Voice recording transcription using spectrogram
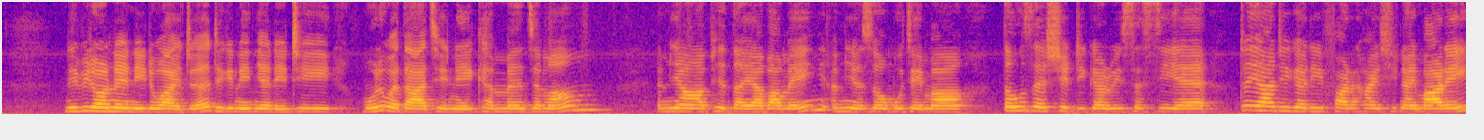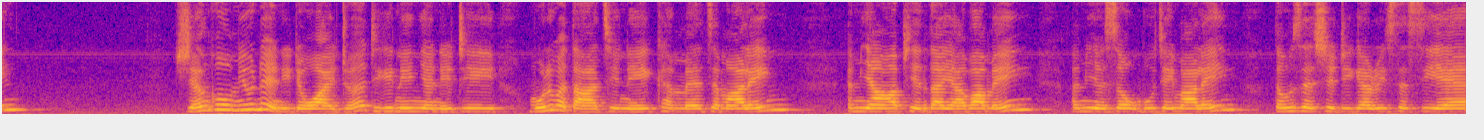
။နေပြည်တော်နဲ့နေတဝိုက်အတွက်ဒီကနေ့ညနေထိမိုးလေဝသအခြေအနေခန့်မှန်းကြမှာအများအဖြစ်တရားပါမယ်။အမြင့်ဆုံးမူချိန်မှာ38ဒီဂရီဆက်စီယပ်100ဒီဂရီဖာရင်ဟိုက်ရှိနိုင်ပါတယ်။ရန်ကုန်မြို့နယ်နေတဝိုက်အတွက်ဒီကနေ့ညနေထိမိုးလေဝသအခြေအနေခန့်မှန်းကြမှာလေအများအဖြစ်တရားပါမယ်။ အမြင့်ဆုံးမူချိန်မှာလေ38ဒီဂရီဆက်စီယပ်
